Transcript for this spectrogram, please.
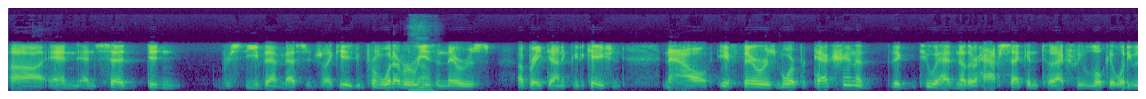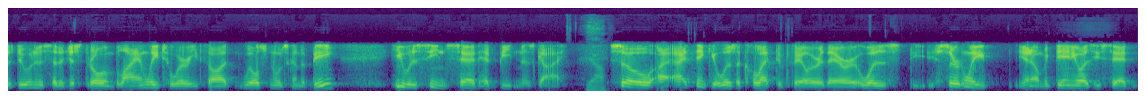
Uh, and and Ced didn't receive that message. Like it, from whatever Yeah. reason, there was a breakdown in communication. Now, if there was more protection, uh, the Tua had another half second to actually look at what he was doing instead of just throwing blindly to where he thought Wilson was going to be. He would have seen Ced had beaten his guy. Yeah. So I, I think it was a collective failure there. It was certainly, you know, McDaniel, as he said,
